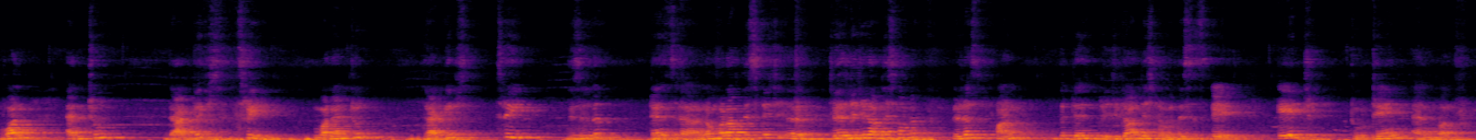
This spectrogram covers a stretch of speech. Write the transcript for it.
1 and 2 that gives 3. 1 and 2 that gives 3. This is the tenth uh, number of this digit, uh, tenth digit of this number. Let us find the tenth digit of this number. This is 8. 8 to 10 and 1.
